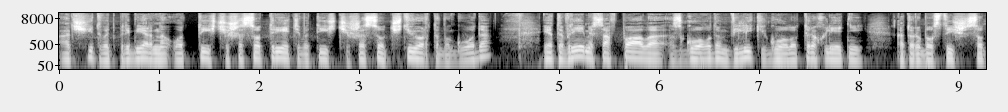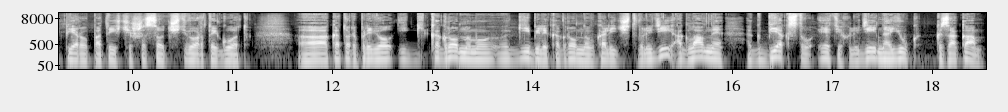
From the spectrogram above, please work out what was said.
отсчитывать примерно от 1603-1604 года. Это время совпало с голодом, Великий голод трехлетний, который был с 1601 по 1604 год, э, который привел и к огромному гибели, к огромному количеству людей, а главное, к бегству этих людей на юг, к казакам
